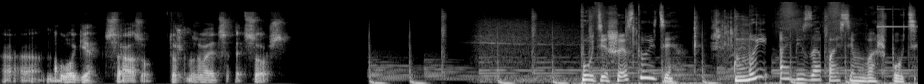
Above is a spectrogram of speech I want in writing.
э, налоги сразу, то, что называется at source. Путешествуете? Мы обезопасим ваш путь.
